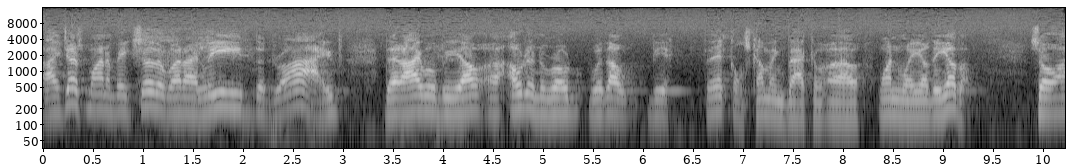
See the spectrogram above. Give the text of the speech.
I just want to make sure that when I leave the drive, that I will be out, uh, out in the road without vehicles coming back uh, one way or the other. So I,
